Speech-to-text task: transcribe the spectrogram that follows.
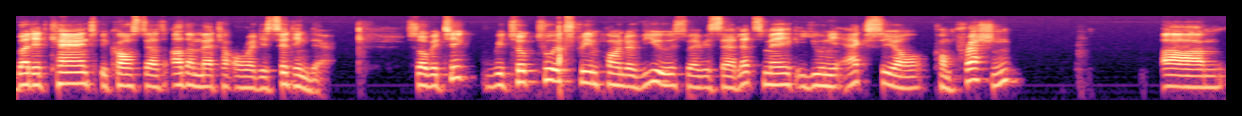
but it can't because there's other matter already sitting there. So we, we took two extreme point of views where we said, let's make a uniaxial compression um,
